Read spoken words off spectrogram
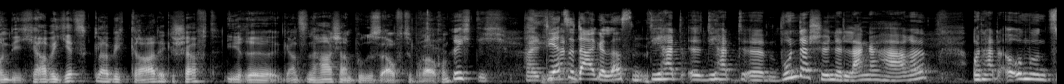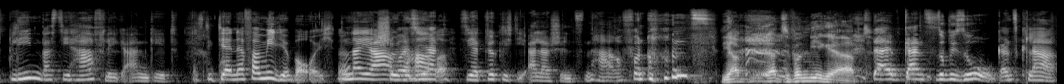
Und ich habe jetzt, glaube ich, gerade geschafft, ihre ganzen Haarshampoos aufzubrauchen. Richtig. Weil Die hat sie da gelassen. Die hat, äh, die hat äh, wunderschöne lange Haare und hat auch irgendwo ein Spleen, was die Haarpflege angeht. Das liegt ja in der Familie bei euch. Ne? Naja, Schöne aber sie Haare. hat, sie hat wirklich die allerschönsten Haare von uns. Die hat, die hat sie von mir geerbt. Da ganz sowieso, ganz klar.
